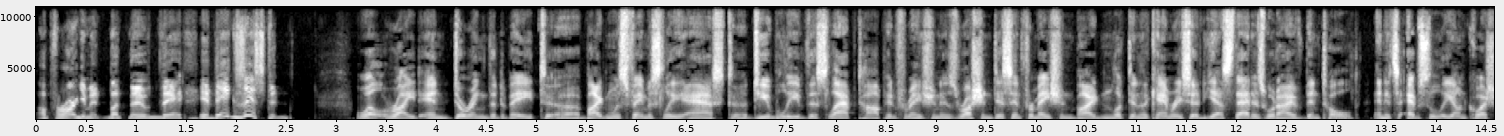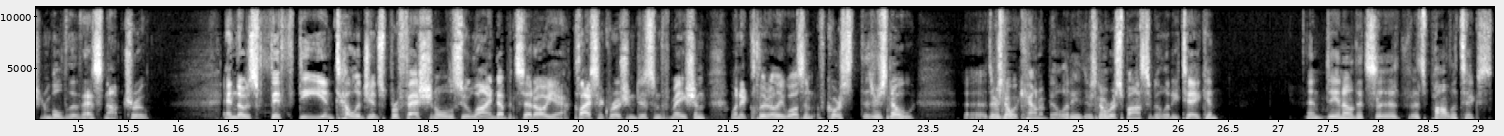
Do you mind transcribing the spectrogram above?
up for argument, but they, they, they existed. Well, right. And during the debate, uh, Biden was famously asked, uh, Do you believe this laptop information is Russian disinformation? Biden looked into the camera. He said, Yes, that is what I have been told. And it's absolutely unquestionable that that's not true. And those 50 intelligence professionals who lined up and said, Oh, yeah, classic Russian disinformation when it clearly wasn't. Of course, there's no, uh, there's no accountability. There's no responsibility taken. And, you know, that's, uh, that's politics.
